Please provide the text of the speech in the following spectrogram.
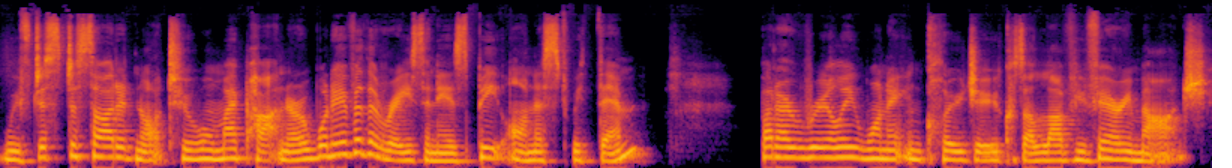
We've just decided not to, or my partner, or whatever the reason is, be honest with them. But I really want to include you because I love you very much.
